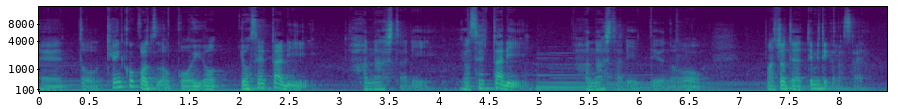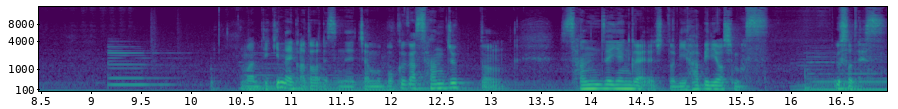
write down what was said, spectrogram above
えーと、肩甲骨をこう寄せたり離したり寄せたり離したりっていうのを、まあ、ちょっとやってみてください。まあ、できない方はですねじゃあもう僕が30分3000円ぐらいでちょっとリハビリをします。嘘です。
